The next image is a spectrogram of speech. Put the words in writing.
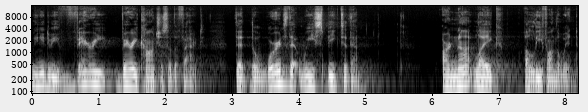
We need to be very, very conscious of the fact that the words that we speak to them are not like a leaf on the wind.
